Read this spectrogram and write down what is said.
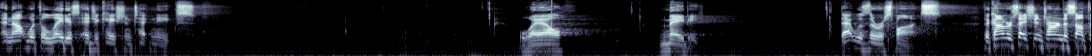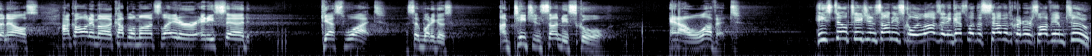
and not with the latest education techniques. Well, maybe. That was the response. The conversation turned to something else. I called him a couple of months later and he said, Guess what? I said, What? He goes, I'm teaching Sunday school and I love it. He's still teaching Sunday school. He loves it. And guess what? The seventh graders love him too.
